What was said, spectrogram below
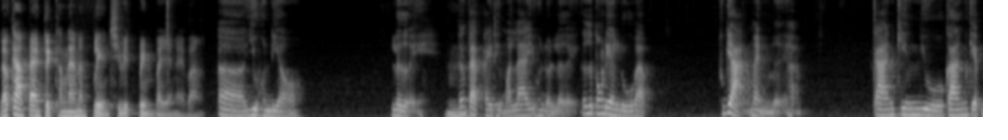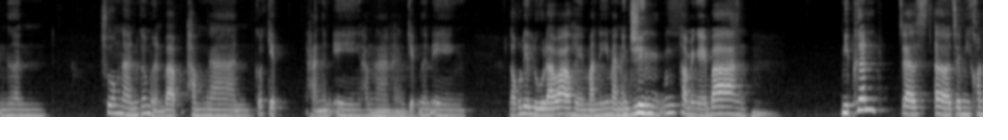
แล้วการแปลอังกฤษครั้งนั้นมันเปลี่ยนชีวิตปริมไปยังไงบ้างเอ่ออยู่คนเดียว เลยอืมตั้งแต่ไปถึงวันแรกอยู่คนเดียวเลย ก็คือต้องเรียนรู้แบบ ทุกอย่างใหม่หมดเลยครับการกินอยู่การเก็บเงิน ช่วงนั้นก็เหมือนแบบทำงาน ก็เก็บหาเงินเองทำงานหาเก็บเงินเอง เราก็เรียนรู้แล้วว่าโอเค money managing ต้องทำยังไงบ้างอืมมีเพื่อนจะเอ่อจะมีคอน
